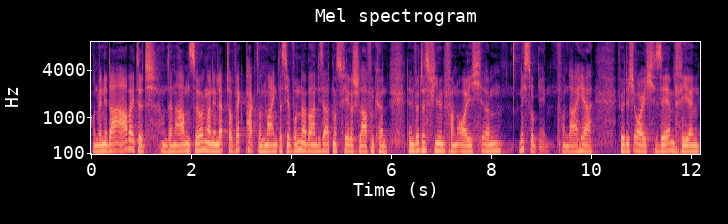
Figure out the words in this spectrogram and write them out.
Und wenn ihr da arbeitet und dann abends irgendwann den Laptop wegpackt und meint, dass ihr wunderbar in dieser Atmosphäre schlafen könnt, dann wird es vielen von euch ähm, nicht so gehen. Von daher würde ich euch sehr empfehlen,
